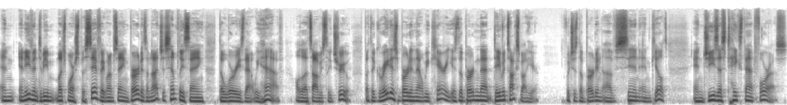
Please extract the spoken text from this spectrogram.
And and even to be much more specific, when I'm saying burdens, I'm not just simply saying the worries that we have, although that's obviously true. But the greatest burden that we carry is the burden that David talks about here, which is the burden of sin and guilt. And Jesus takes that for us.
